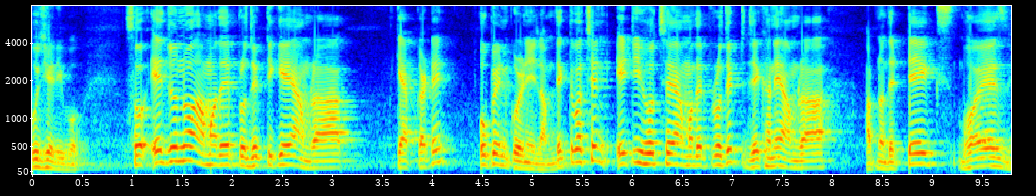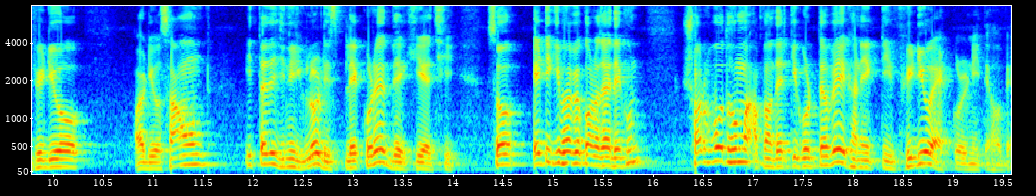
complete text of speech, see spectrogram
বুঝিয়ে দিব। সো এর জন্য আমাদের প্রজেক্টটিকে আমরা ক্যাপকাটে ওপেন করে নিলাম। দেখতে পাচ্ছেন, এটি হচ্ছে আমাদের প্রজেক্ট যেখানে আমরা আপনাদের text voice video audio sound ইত্যাদি জিনিসগুলো ডিসপ্লে করে দেখিয়েছি। সো এটি কীভাবে করা যায় দেখুন। সর্বপ্রথম আপনাদের কি করতে হবে, এখানে একটি ভিডিও অ্যাড করে নিতে হবে।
